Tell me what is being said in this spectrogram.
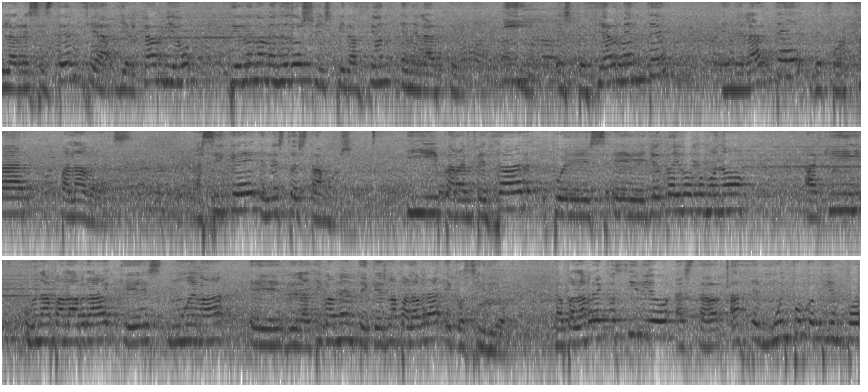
y la resistencia y el cambio tienen a menudo su inspiración en el arte, y especialmente en el arte de forjar palabras. Así que en esto estamos. Y para empezar, pues eh, yo traigo, como no, aquí una palabra que es nueva eh, relativamente, que es la palabra ecocidio. La palabra ecocidio hasta hace muy poco tiempo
